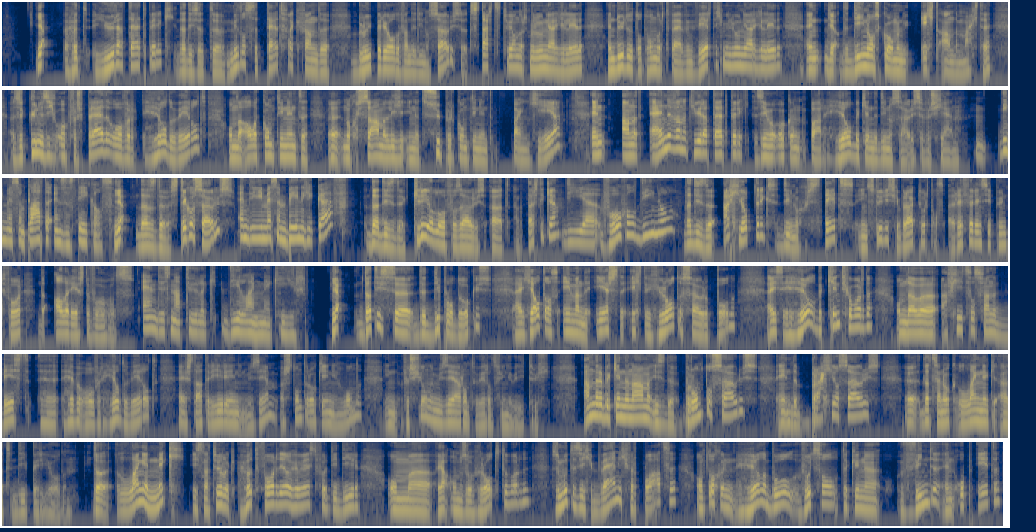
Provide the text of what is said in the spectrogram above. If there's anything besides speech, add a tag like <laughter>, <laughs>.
Het Jura-tijdperk, dat is het uh, middelste tijdvak van de bloeiperiode van de dinosaurus. Het start 200 miljoen jaar geleden en duurde tot 145 miljoen jaar geleden. En ja, de dino's komen nu echt aan de macht. Hè. Ze kunnen zich ook verspreiden over heel de wereld, omdat alle continenten uh, nog samen liggen in het supercontinent Pangea. En aan het einde van het Jura-tijdperk zien we ook een paar heel bekende dinosaurussen verschijnen. Die met zijn platen en zijn stekels. Ja, dat is de Stegosaurus. En die met zijn benige kuif? Dat is de Cryolophosaurus uit Antarctica. Die uh, vogeldino? Dat is de Archaeopteryx, die nog steeds in studies gebruikt wordt als referentiepunt voor de allereerste vogels. En dus natuurlijk die langnek hier. Ja, dat is uh, de Diplodocus. Hij geldt als een van de eerste echte grote sauropoden. Hij is heel bekend geworden omdat we afgietsels van het beest uh, hebben over heel de wereld. Er staat er hier een in het museum, er stond er ook een in Londen. In verschillende musea rond de wereld vinden we die terug. Andere bekende namen is de Brontosaurus en de Brachiosaurus. Uh, dat zijn ook langnekken uit die periode. De lange nek is natuurlijk het voordeel geweest voor die dieren om, uh, ja, om zo groot te worden. Ze moeten zich weinig verplaatsen om toch een heleboel voedsel te kunnen vinden en opeten.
